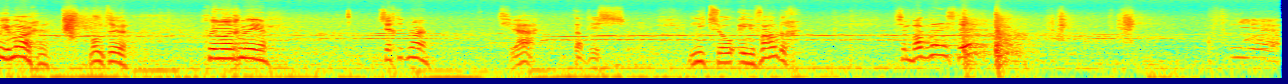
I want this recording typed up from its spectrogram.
Goedemorgen, monteur. Goedemorgen, meneer. Zegt u het maar. Tja, dat is niet zo eenvoudig. Zijn bakbeest, hè? Die, eh...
